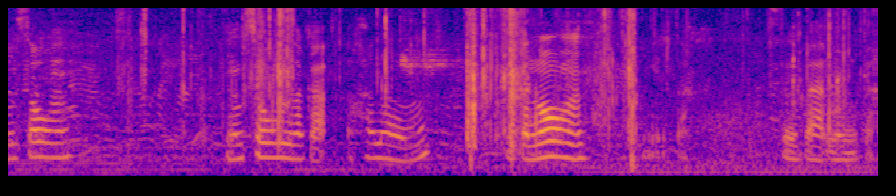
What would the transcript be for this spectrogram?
น้ำส้ม น้ำส้มแล้วก็ขนมมีกระนมนี่จ้ะเสื้อบาทนึงกะ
